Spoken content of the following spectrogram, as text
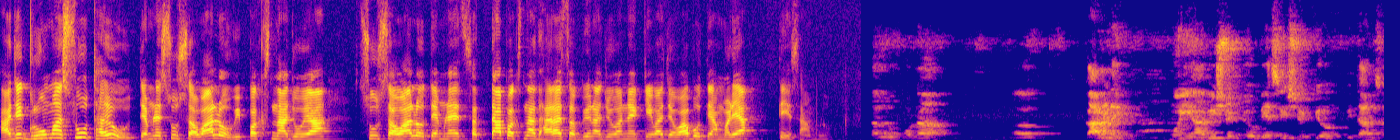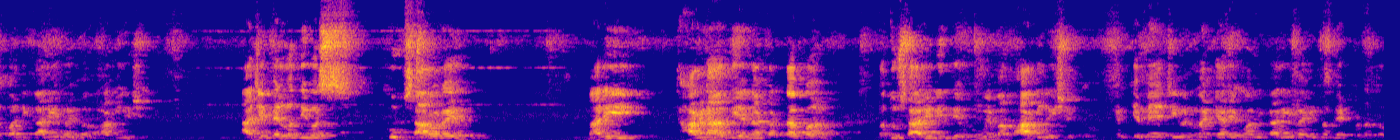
આજે ગૃહમાં શું થયું? તેમણે શું સવાલો વિપક્ષના જોયા? શું સવાલો તેમણે સત્તા પક્ષના ધારાસભ્યોના જોયા અને કેવા જવાબો ત્યાં મળ્યા તે સાંભળો. લોકોના કારણે હું અહીં આવી શક્યો, બેસી શક્યો, વિધાનસભાની કાર્યવાહીમાં ભાગ લઈ શક્યો. આજે પહેલો દિવસ ખૂબ સારો રહ્યો. મારી ધારણા હતી એના કરતાં પણ વધુ સારી રીતે હું એમાં ભાગ લઈ શક્યો. કેમ કે મેં જીવનમાં ક્યારેય હું આવી કાર્યવાહીમાં બેઠો નહોતો.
